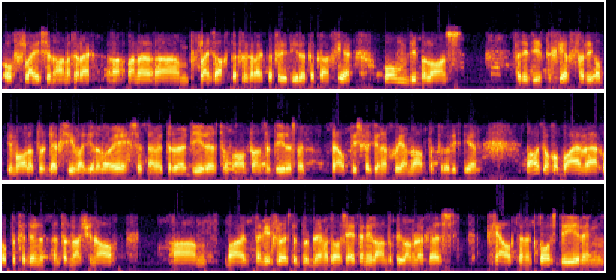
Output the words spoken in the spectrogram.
of vleis en ander gereg uh, ander ehm um, vleisagtige geregte vir die diere te kan gee om die balans vir die dier te gee vir die optimale produksie wat jy wil hê. So dit nou 'n droë dier is of althans 'n dier is met selfies wat jy 'n goeie melk te produseer. Daar is nog baie werk op te gedoen internasionaal. Ehm um, maar die grootste probleem wat ons het in die land op die oomblik is geld en dit kos duur en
